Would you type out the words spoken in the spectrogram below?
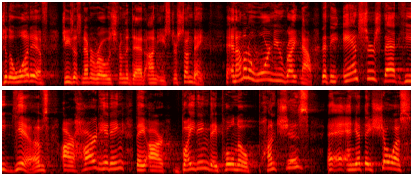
to the what if Jesus never rose from the dead on Easter Sunday. And I'm going to warn you right now that the answers that he gives are hard hitting, they are biting, they pull no punches, and yet they show us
